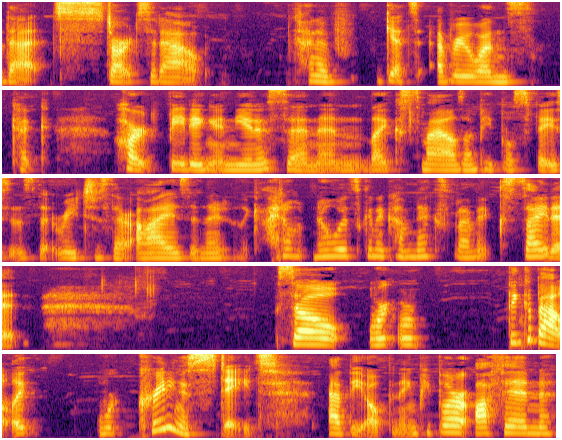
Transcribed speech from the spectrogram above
that starts it out, kind of gets everyone's heart beating in unison and like smiles on people's faces that reaches their eyes. And they're like, I don't know what's going to come next, but I'm excited. So we're, we're think about like we're creating a state at the opening. People are often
